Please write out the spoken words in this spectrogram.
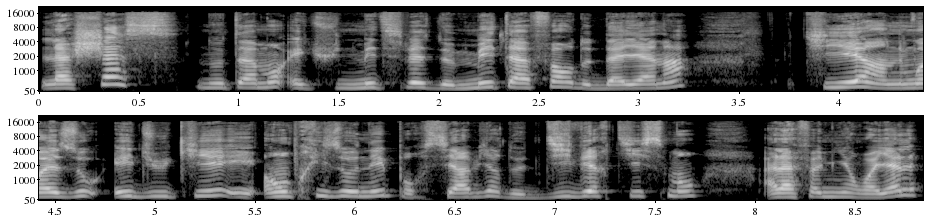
La chasse, notamment, est une espèce de métaphore de Diana qui est un oiseau éduqué et emprisonné pour servir de divertissement à la famille royale,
